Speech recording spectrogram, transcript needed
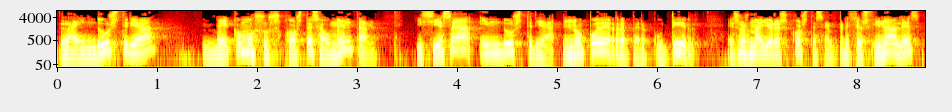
la industria ve cómo sus costes aumentan. Y si esa industria no puede repercutir esos mayores costes en precios finales,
